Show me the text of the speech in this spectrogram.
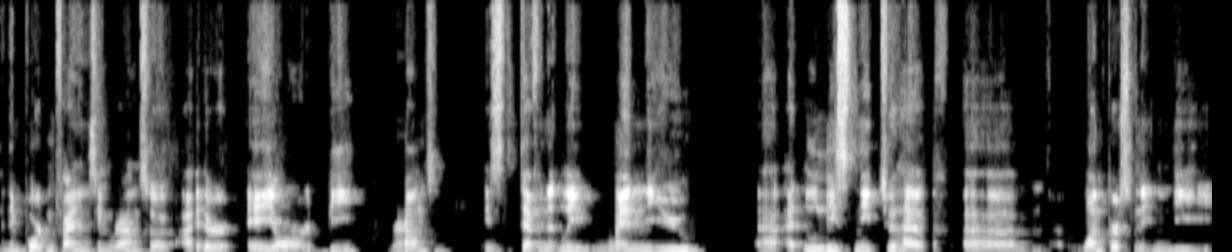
an important financing round, so either A or B round, mm. is definitely when you uh, at least need to have um, one person in the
